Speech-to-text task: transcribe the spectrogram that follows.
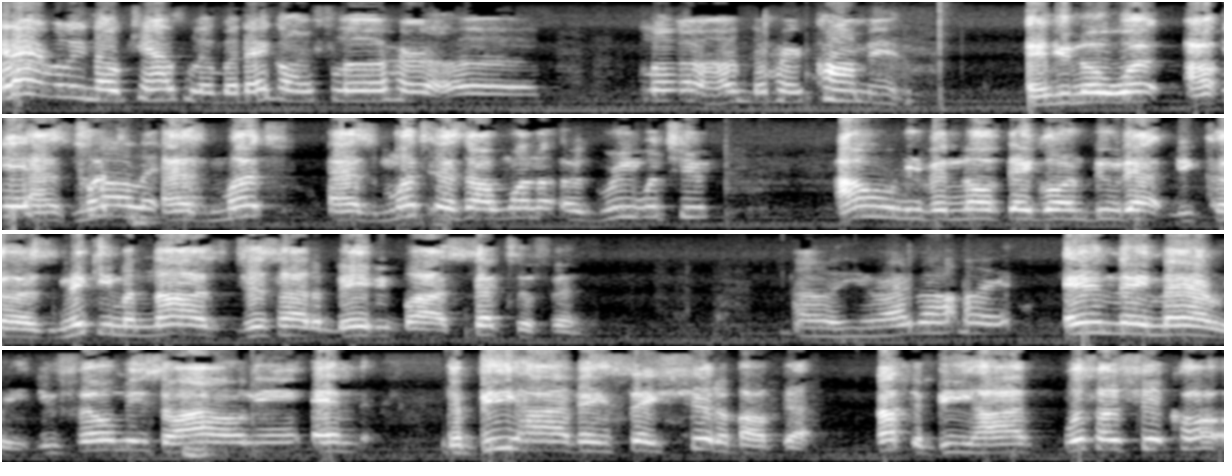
It ain't really no canceling, but they gonna flood her uh flood under her comments. And you know what? I, as much it. as much as much as I want to agree with you, I don't even know if they're going to do that because Nicki Minaj just had a baby by a sex offender, Oh, you're right about that? and they married. You feel me? So I don't need. And the BeyHive ain't say shit about that. Not the BeyHive. What's her shit called?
